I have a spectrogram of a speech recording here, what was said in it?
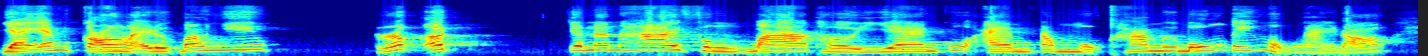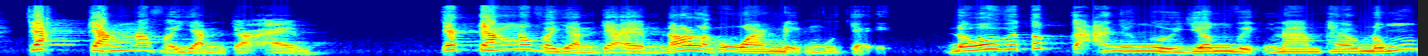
Vậy em còn lại được bao nhiêu? Rất ít. Cho nên 2 phần 3 thời gian của em trong một 24 tiếng một ngày đó, chắc chắn nó phải dành cho em. Chắc chắn nó phải dành cho em. Đó là cái quan điểm của chị. Đối với tất cả những người dân Việt Nam theo đúng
